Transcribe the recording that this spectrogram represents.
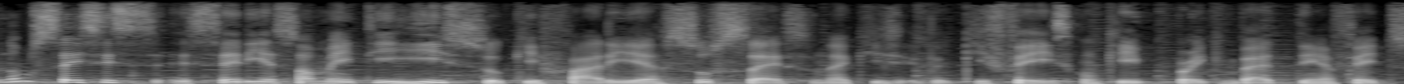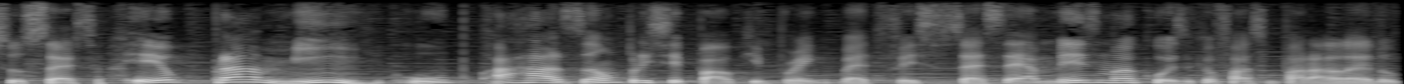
não sei se se- seria somente isso que faria sucesso, né? Que, que fez com que Breaking Bad tenha feito sucesso. Eu, pra mim, o, a razão principal que Breaking Bad fez sucesso é a mesma coisa que eu faço um paralelo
